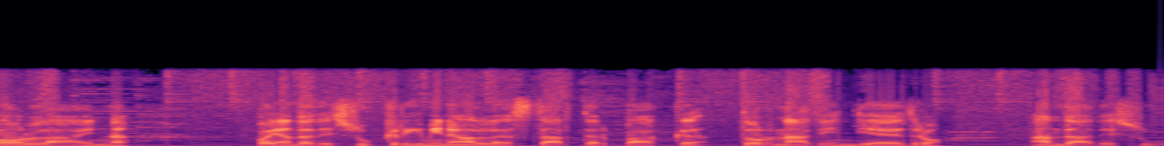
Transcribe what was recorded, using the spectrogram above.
online poi andate su criminal starter pack tornate indietro andate su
